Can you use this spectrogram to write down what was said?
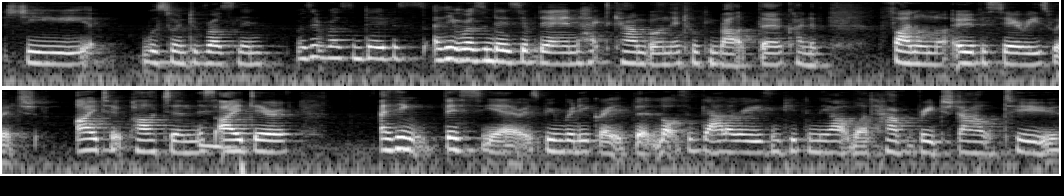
she was talking to Rosalind was it Rosalind Davis I think Rosalind Davis the other day and Hector Campbell and they're talking about the kind of final not over series which I took part in this Mhm. idea of I think this year it's been really great that lots of galleries and people in the art world have reached out to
